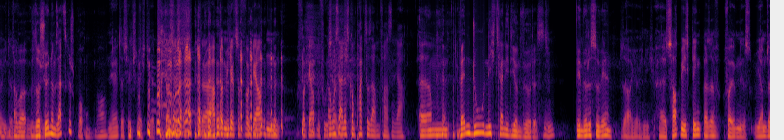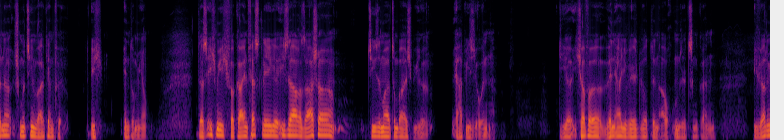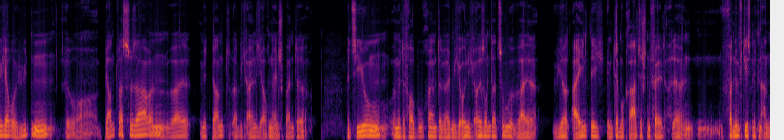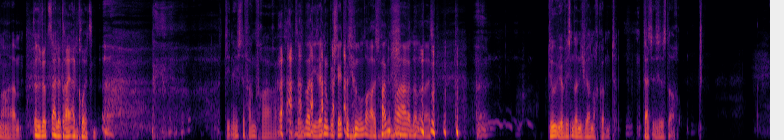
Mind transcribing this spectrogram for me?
ich das Aber so schön im Satz gesprochen. Wow. Nee, das ist jetzt schlecht jetzt. Ist, da habt ihr mich jetzt auf verkehrten, verkehrten Fuß. Man muss ja alles kompakt zusammenfassen, ja. Ähm, wenn du nicht kandidieren würdest, Mhm. Wen würdest du wählen? Sage ich euch nicht. Äh, hart wie es klingt, besser folgendes. Wir haben so eine schmutzigen Wahlkämpfe. Ich hinter mir. Dass ich mich für keinen festlege. Ich sage, Sascha, zieh sie mal zum Beispiel. Er hat Visionen. Die er, ich hoffe, wenn er gewählt wird, dann auch umsetzen kann. Ich werde mich aber hüten, über Bernd was zu sagen, weil mit Bernd habe ich eigentlich auch eine entspannte Beziehung mit der Frau Buchheim, da werde ich mich auch nicht äußern dazu, weil wir eigentlich im demokratischen Feld alle ein vernünftiges Miteinander haben. Also würdest alle drei ankreuzen. Die nächste Fangfrage. Die Sendung besteht von nur noch aus Fangfragen oder was? Du, wir wissen doch nicht, wer noch kommt. Das ist es doch.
